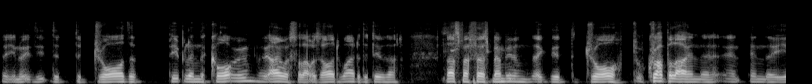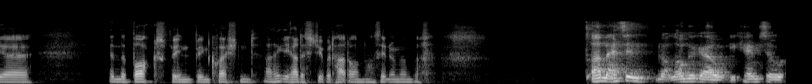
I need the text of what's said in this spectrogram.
the, the, the, draw the people in the courtroom. I always thought that was odd. Why did they do that? That's my first memory of them. Like the, the draw Grobbelaar in the in, in the uh, in the box being being questioned. I think he had a stupid hat on. I seem to remember. I met him not long ago. He came to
